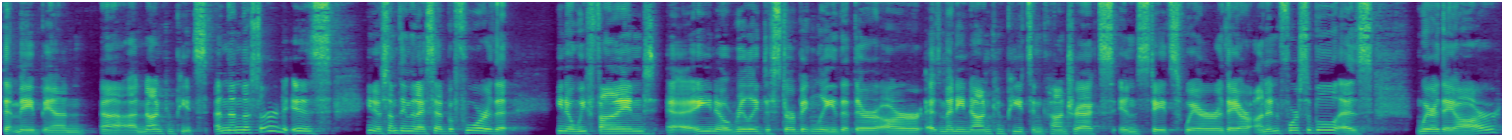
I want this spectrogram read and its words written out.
that may ban uh, non-competes. And then the third is, you know, something that I said before that you know we find uh, you know really disturbingly that there are as many non-competes in contracts in states where they are unenforceable as where they are.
